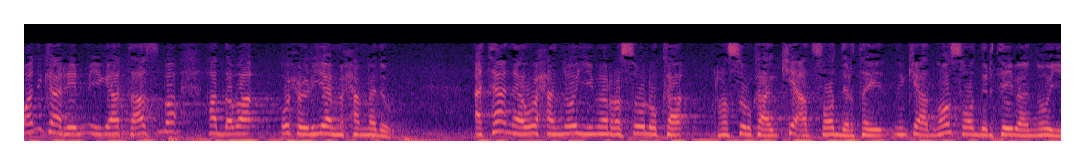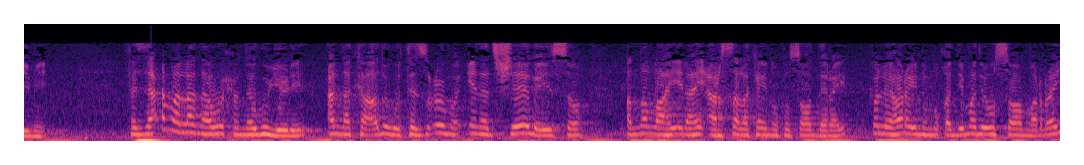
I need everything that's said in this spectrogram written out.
waa ninkaa reer miyigaa taasba haddaba wuxuu yihi ya muxamedow ataanaa waxaa noo yimi rasuuluka rasuulkaa kii aada soo dirtay ninkii aada noo soo dirtay baa noo yimi fazacama lanaa wuxuu nagu yidhi annaka adigu tascumu inaad sheegayso ana allaha ilaahay arsalaka inuu ku soo diray kollay horeynu muqadimadii u soo maray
